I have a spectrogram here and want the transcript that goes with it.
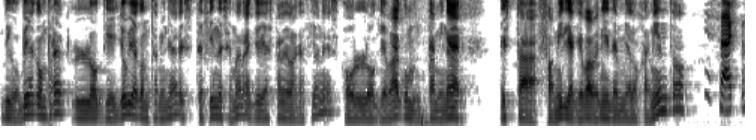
Digo, voy a comprar lo que yo voy a contaminar este fin de semana que voy a estar de vacaciones o lo que va a contaminar esta familia que va a venir en mi alojamiento. Exacto.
